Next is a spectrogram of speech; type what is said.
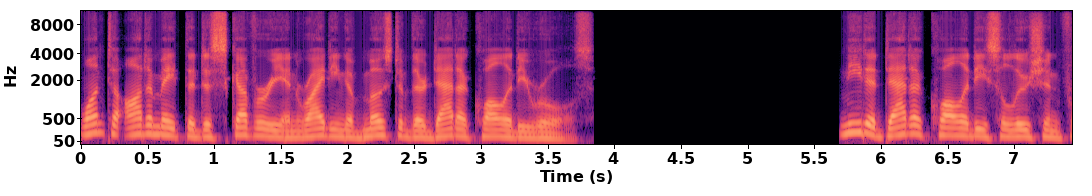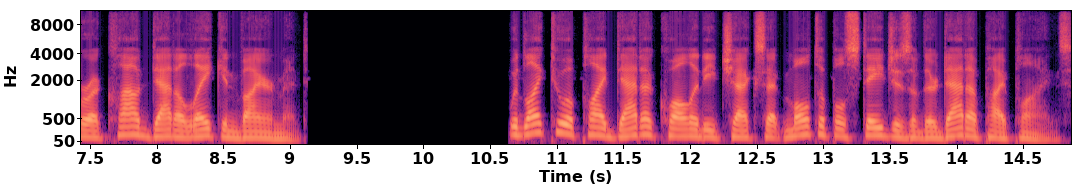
Want to automate the discovery and writing of most of their data quality rules. Need a data quality solution for a cloud data lake environment. Would like to apply data quality checks at multiple stages of their data pipelines.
